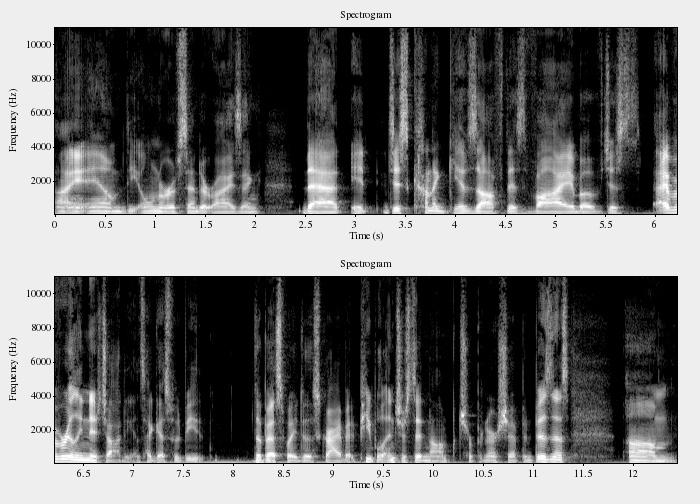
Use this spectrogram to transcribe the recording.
I am the owner of Send It Rising, that it just kind of gives off this vibe of just I have a really niche audience, I guess would be the best way to describe it. People interested in entrepreneurship and business. Um,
